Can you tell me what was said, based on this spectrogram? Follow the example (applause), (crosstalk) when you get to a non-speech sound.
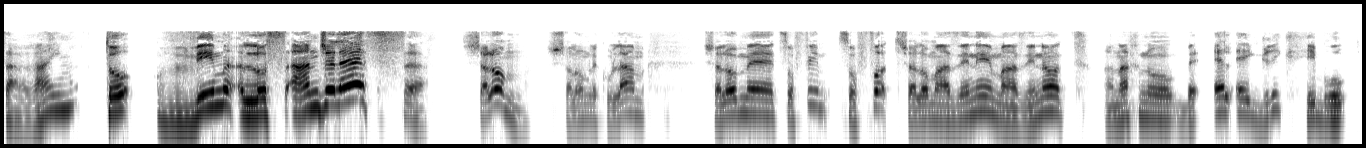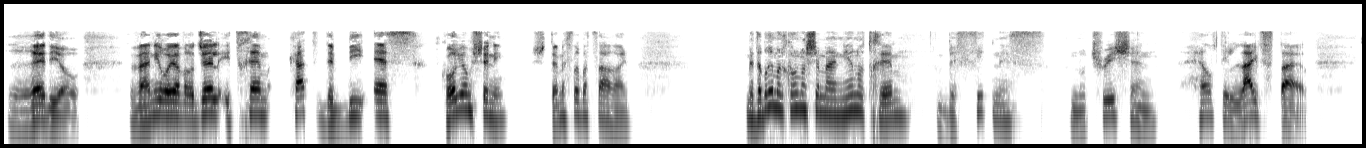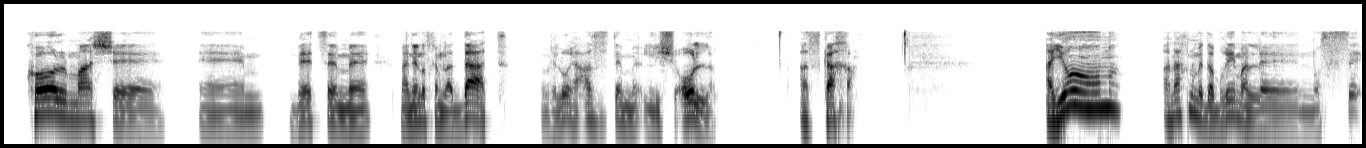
צהריים טובים, לוס אנג'לס! שלום, שלום לכולם. שלום אה, צופים, צופות, שלום מאזינים, מאזינות. אנחנו ב-LA Greek Hebrew Radio. ואני רועי אברג'ל, איתכם cut the BS, כל יום שני, 12 בצהריים. מדברים על כל מה שמעניין אתכם ב fitness, nutrition, healthy lifestyle, כל מה שבעצם אה, מעניין אתכם לדעת ולא העזתם לשאול. אז ככה, היום אנחנו מדברים על אה, נושא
